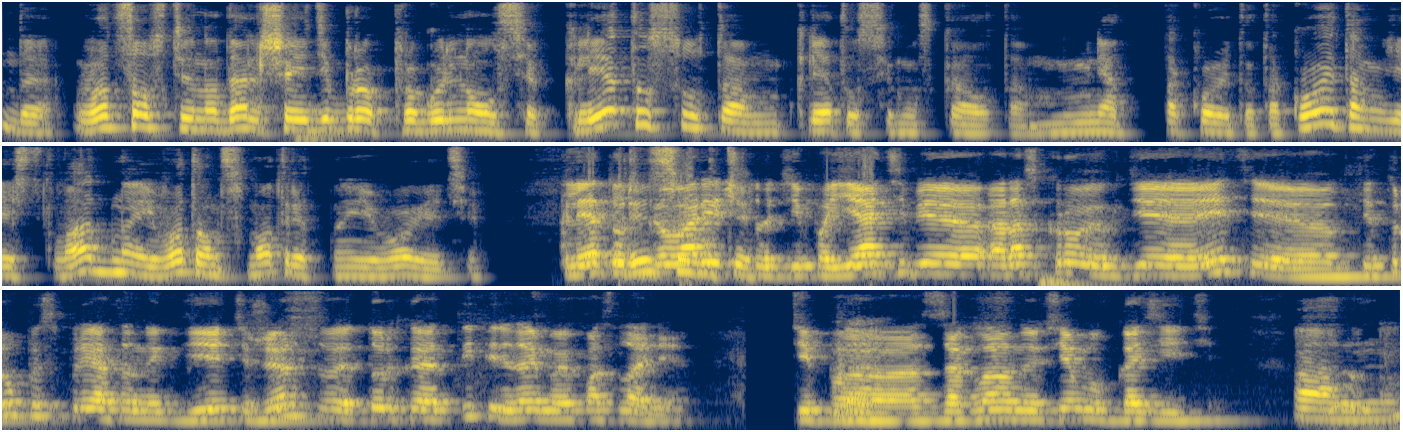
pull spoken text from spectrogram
да. Вот, собственно, дальше Эдди Брок прогульнулся к Летусу, там, Клетус ему сказал, там, у меня такое-то, такое там есть, ладно, и вот он смотрит на его эти. Клетус Рисунки. говорит, что типа я тебе раскрою, где эти, где трупы спрятаны, где эти жертвы, только ты передай мое послание. Типа за главную тему в газете. А, Ну, ну.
